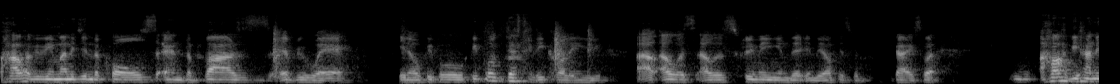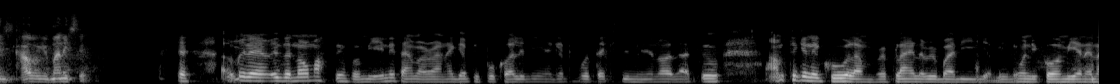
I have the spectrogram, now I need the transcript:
How have you been managing the calls and the buzz everywhere? You know, people people definitely calling you. I, I was I was screaming in the in the office with guys, but how have you managed how have you managed it? I mean, um, it's a normal thing for me. Anytime I run, I get people calling me, I get people texting me and all that. So I'm taking it cool. I'm replying to everybody. I mean, when you call me and then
